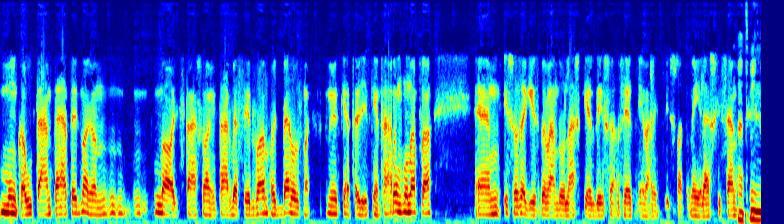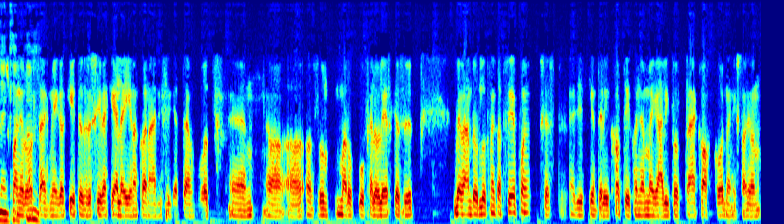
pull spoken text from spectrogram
munka után, tehát egy nagyon nagy társadalmi párbeszéd van, hogy behoznak nőket egyébként három hónapra, és az egész bevándorlás kérdése azért nyilván itt is nagyon éles, hiszen hát Spanyolország még a 2000-es évek elején a Kanári-szigeten volt a, a, az Marokkó felől érkező bevándorlóknak a célpont, és ezt egyébként elég hatékonyan megállították, akkor nem is nagyon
